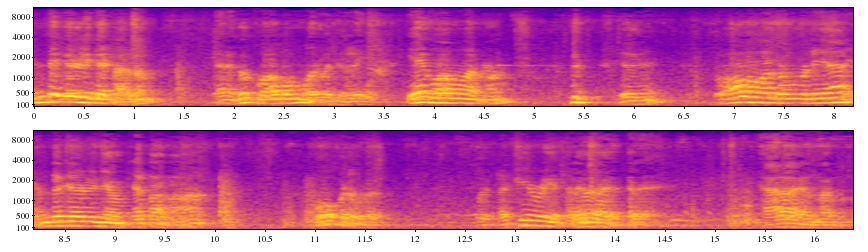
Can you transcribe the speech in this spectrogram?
எந்த கேள்வி கேட்டாலும் எனக்கு கோபம் வருவதில்லை ஏன் கோபம் வரணும் கோபம் கோபம் முடியா எந்த கேள்வி நீ அவன் கேட்டாலும் கோபப்படக்கூடாது ஒரு கட்சியினுடைய தலைவராக இருக்கிற யாராக இருந்தாலும்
